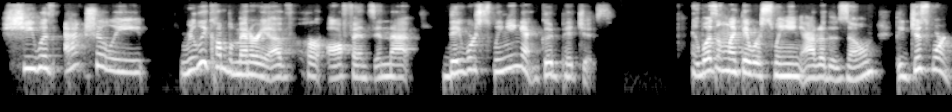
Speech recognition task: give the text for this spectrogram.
she was actually really complimentary of her offense in that they were swinging at good pitches it wasn't like they were swinging out of the zone they just weren't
